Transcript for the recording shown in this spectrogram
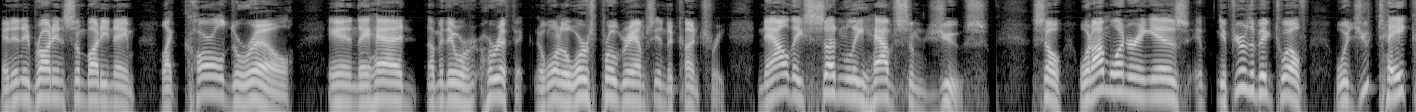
And then they brought in somebody named like Karl Dorrell, and they had, I mean, they were horrific. They're one of the worst programs in the country. Now they suddenly have some juice. So what I'm wondering is, if, if you're the Big 12, would you take,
